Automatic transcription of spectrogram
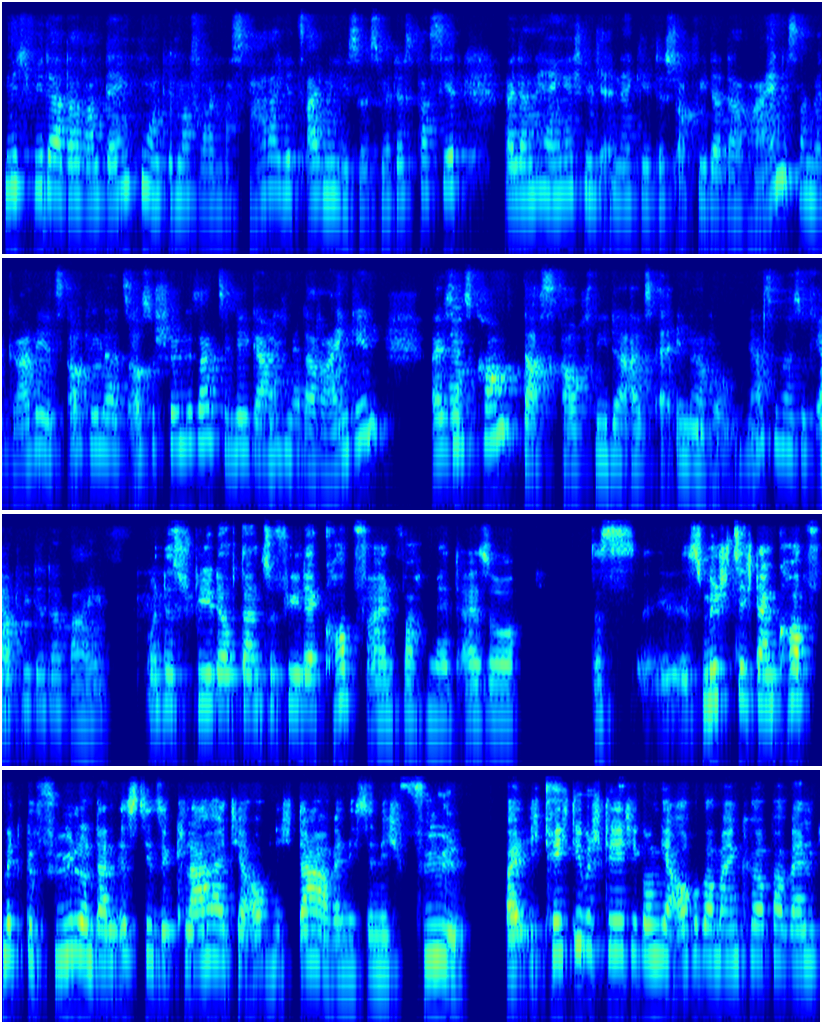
nicht wieder daran denken und immer fragen, was war da jetzt eigentlich, wieso ist mir das passiert, weil dann hänge ich mich energetisch auch wieder da rein. Das haben wir gerade jetzt auch, Julia hat es auch so schön gesagt, sie will gar nicht mehr da reingehen, weil ja. sonst kommt das auch wieder als Erinnerung. Ja, sind wir sofort ja. wieder dabei. Und es spielt auch dann zu viel der Kopf einfach mit. Also das, es mischt sich dann Kopf mit Gefühl und dann ist diese Klarheit ja auch nicht da, wenn ich sie nicht fühle. Weil ich kriege die Bestätigung ja auch über meinen Körper, wenn,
